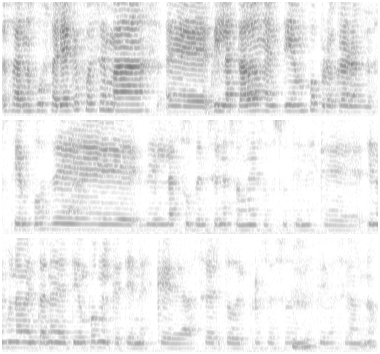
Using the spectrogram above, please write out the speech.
O sea, nos gustaría que fuese más eh, dilatado en el tiempo, pero claro, los tiempos de, de las subvenciones son esos. Tú tienes que tienes una ventana de tiempo en el que tienes que hacer todo el proceso de investigación, ¿no?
